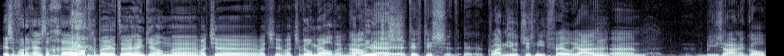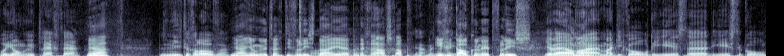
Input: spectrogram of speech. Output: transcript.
Is er voor de rest nog eh, wat gebeurd, eh, Henk-Jan, eh, wat, je, wat, je, wat je wil melden? Nou, nieuwtjes? nee, het is, het is qua nieuwtjes niet veel. Ja, Nee. ehm, bizarre goal bij Jong Utrecht, hè? Ja, Dus niet te geloven. ja, Jong Utrecht die verliest Oh. bij, bij de Graafschap. Ja, met Ingecalculeerd verlies. Jawel, Maar- maar, maar, die goal, die eerste, die eerste goal.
